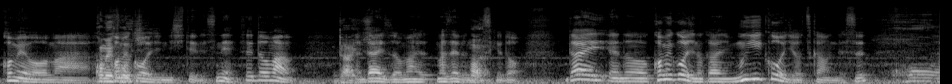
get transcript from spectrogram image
米をまあ米麹。麹にしてですね。それとまあ大豆。大豆を、ま、混ぜるんですけど、大あの米麹の代わりに麦麹を使うんです、ほ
